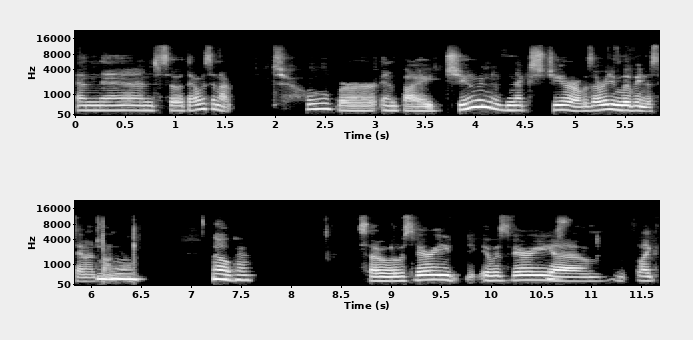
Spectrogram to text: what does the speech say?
and then so that was in October, and by June of next year, I was already moving to San Antonio. Mm-hmm. Oh, okay. So it was very, it was very um, like,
